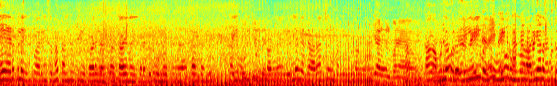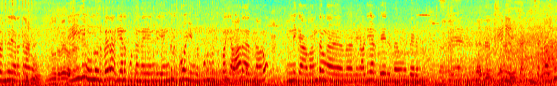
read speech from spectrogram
என் இடத்துல எதுக்கு வரீங்கன்னு சொன்னால் தள்ளி விட்டு இங்கே பாருங்க காயமாய் கிடக்குது. இன்னொருத்தவங்க அப்பாவுக்கு வந்து கையை முடிச்சு கொடுத்துருக்காங்க இல்லைங்க இது அராஜகம் பண்ணிட்டு இருக்காங்க ஒரு டெய்லி வந்து முந்நூறு முந்நூறு அடியாள கூட்டம் வந்து இறக்குறாங்க. டெய்லி முந்நூறு பேர் அடியாள கூட்டம் தான் எங்க எங்களுக்கோ எங்கள் குடும்பத்துக்கோ யாராக இருந்தாலும் இன்னைக்கு வந்தவங்க இன்னைக்கு அடியாள் பேர் இல்லை அவங்க பேர். ரகு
